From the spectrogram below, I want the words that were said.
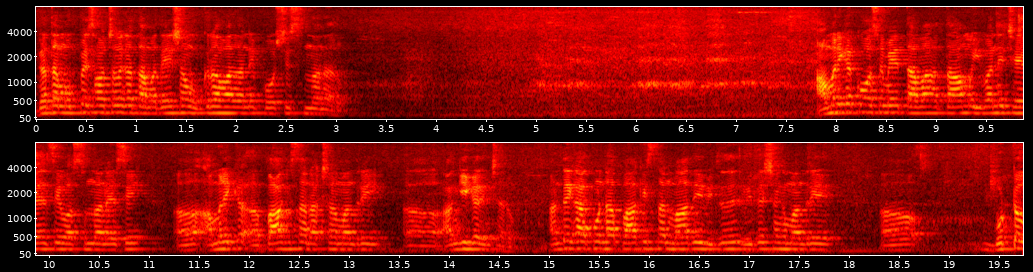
గత ముప్పై సంవత్సరాలుగా తమ దేశం ఉగ్రవాదాన్ని పోషిస్తుందన్నారు. అమెరికా కోసమే తమ తాము ఇవన్నీ చేయాల్సి వస్తుందనేసి అమెరికా పాకిస్తాన్ రక్షణ మంత్రి అంగీకరించారు. అంతేకాకుండా పాకిస్తాన్ మాజీ విదేశాంగ మంత్రి బుట్టో బుట్టో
